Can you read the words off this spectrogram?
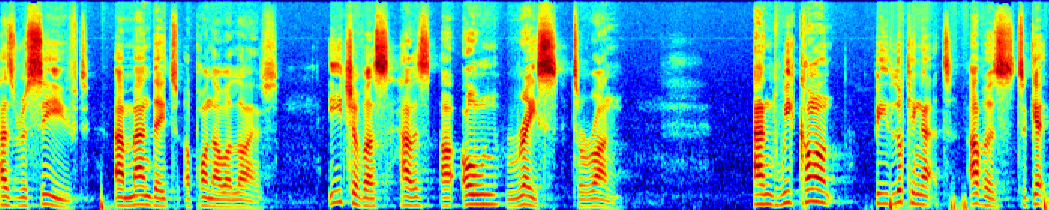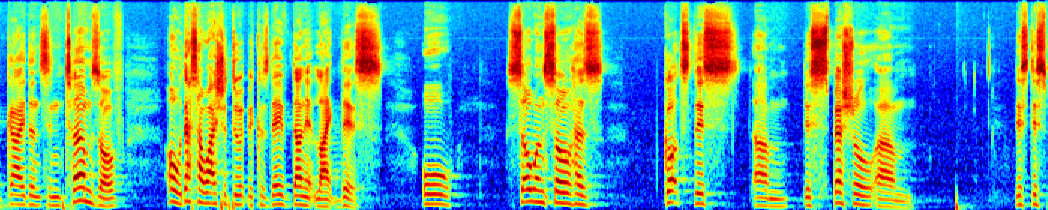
has received a mandate upon our lives. Each of us has our own race to run. And we can't be looking at others to get guidance in terms of, oh, that's how I should do it because they've done it like this. Or so and so has got this um, this special, um, this, this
